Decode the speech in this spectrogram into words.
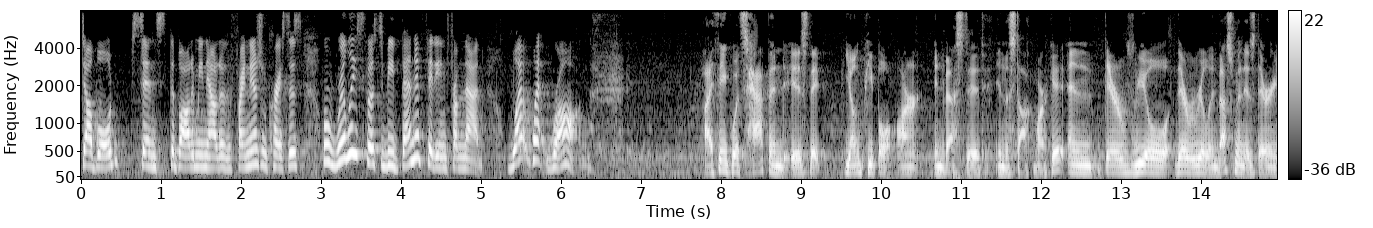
doubled since the bottoming out of the financial crisis, were really supposed to be benefiting from that. What went wrong? I think what's happened is that young people aren't invested in the stock market and their real their real investment is their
